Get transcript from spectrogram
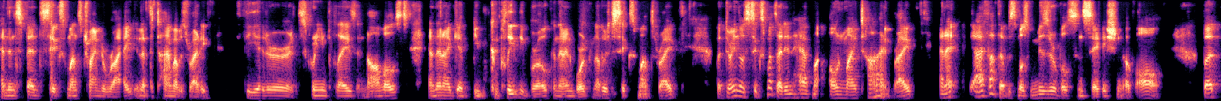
and then spend six months trying to write. And at the time I was writing theater and screenplays and novels. And then I'd get be completely broke and then I'd work another six months, right? But during those six months, I didn't have my own my time, right? And I, I thought that was the most miserable sensation of all. But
